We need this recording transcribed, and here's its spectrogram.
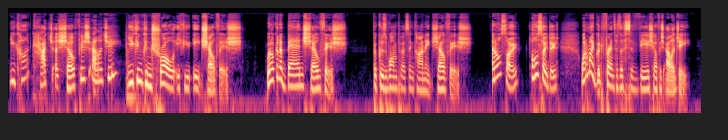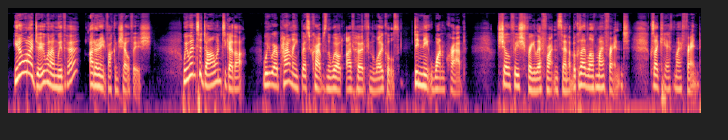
You can't catch a shellfish allergy. You can control if you eat shellfish. We're not going to ban shellfish because one person can't eat shellfish. And also, also, dude, one of my good friends has a severe shellfish allergy. You know what I do when I'm with her? I don't eat fucking shellfish. We went to Darwin together. We were apparently best crabs in the world, I've heard from the locals. Didn't eat one crab. Shellfish free left, right, and center because I love my friend, because I care for my friend.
